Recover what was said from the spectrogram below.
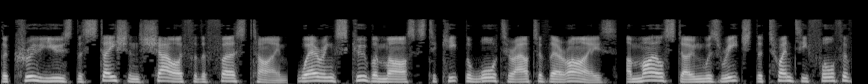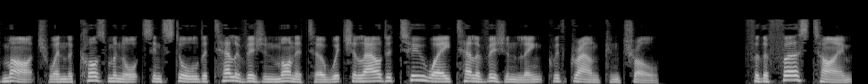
the crew used the station's shower for the first time, wearing scuba masks to keep the water out of their eyes. A milestone was reached the 24th of March when the cosmonauts installed a television monitor which allowed a two-way television link with ground control. For the first time,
